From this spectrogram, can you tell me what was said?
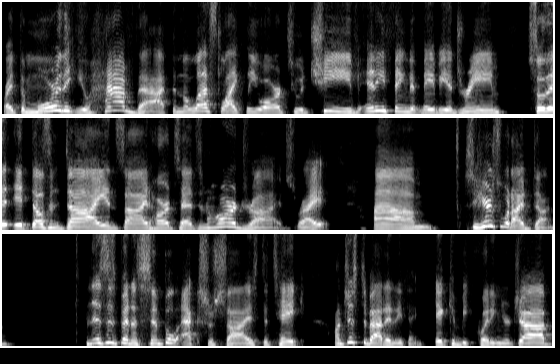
Right. The more that you have that, then the less likely you are to achieve anything that may be a dream so that it doesn't die inside hearts, heads, and hard drives. Right. Um, so here's what I've done. And this has been a simple exercise to take on just about anything. It could be quitting your job.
